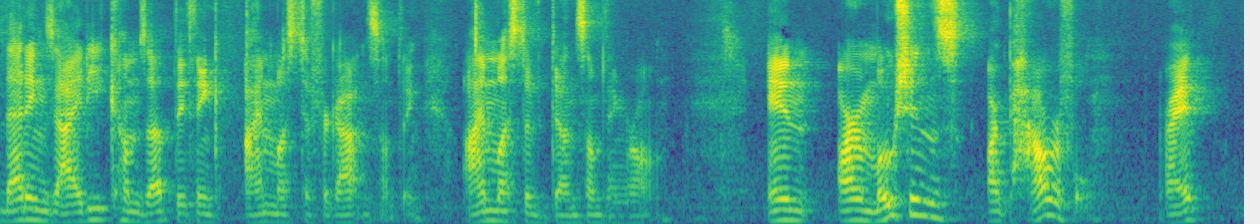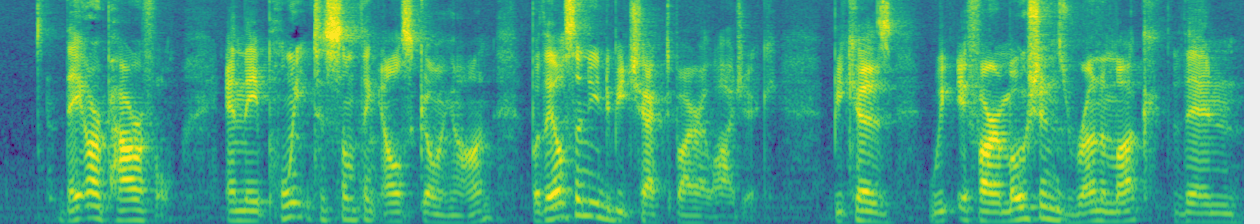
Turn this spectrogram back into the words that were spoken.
that anxiety comes up, they think I must have forgotten something. I must have done something wrong. And our emotions are powerful, right? They are powerful and they point to something else going on, but they also need to be checked by our logic. Because we if our emotions run amok, then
